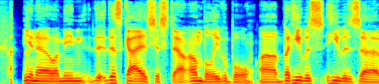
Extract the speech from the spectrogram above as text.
you know, I mean, th- this guy is just uh, unbelievable. Uh, but he was he was uh,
